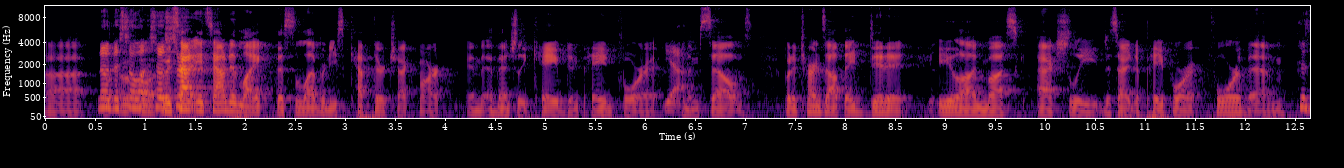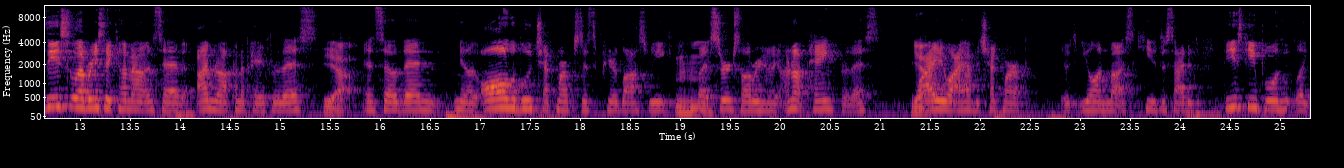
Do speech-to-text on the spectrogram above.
Uh, No, the cele- or- so it, sound- it sounded like the celebrities kept their check mark and eventually caved and paid for it Yeah. themselves. But it turns out they didn't. Elon Musk actually decided to pay for it for them. Because these celebrities had come out and said, "I'm not going to pay for this." Yeah. And so then, you know, all the blue check marks disappeared last week, Mhm. but certain celebrities are like, I'm not paying for this. Yeah. Why do I have a check mark? It was Elon Musk. He decided these people, who, like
